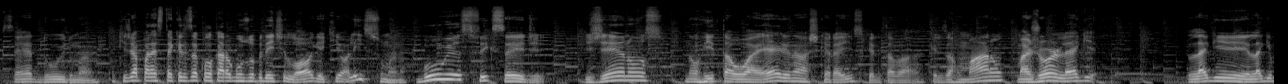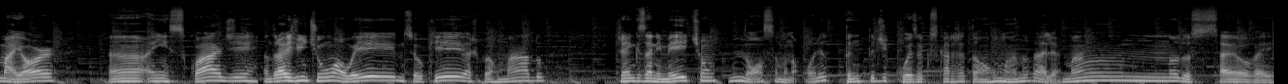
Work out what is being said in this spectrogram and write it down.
Você é doido, mano. Aqui já parece até que eles já colocaram alguns update log aqui. Olha isso, mano. Bugs Fixed. Genos. Não hita o aéreo, né? Acho que era isso que, ele tava, que eles arrumaram. Major lag. Lag, lag maior. Uh, em squad. Android 21 away. Não sei o que. Acho que foi arrumado. Shanks Animation. Nossa, mano, olha o tanto de coisa que os caras já estão arrumando, velho. Mano do céu, velho.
